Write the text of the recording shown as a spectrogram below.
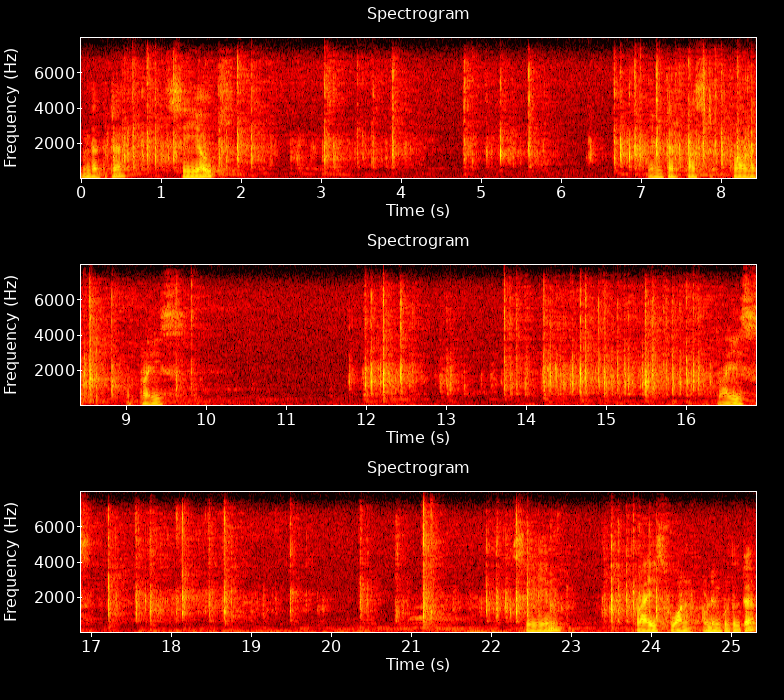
இந்த இடத்துல cout enter first product price price same price 1 அப்படின்னு கொடுத்துக்கிட்டேன்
